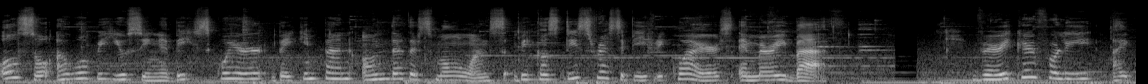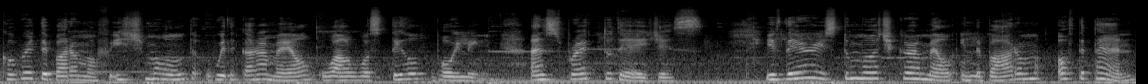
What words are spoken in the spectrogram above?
Also, I will be using a big square baking pan under the small ones because this recipe requires a Mary bath. Very carefully, I covered the bottom of each mold with caramel while it was still boiling and spread to the edges. If there is too much caramel in the bottom of the pan,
